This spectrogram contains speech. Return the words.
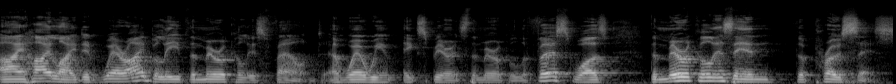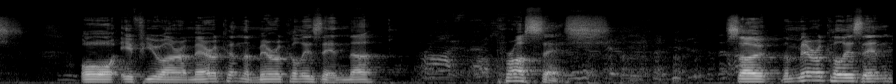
I highlighted where I believe the miracle is found and where we experience the miracle. The first was the miracle is in the process. Or if you are American, the miracle is in the process. process. So the miracle is in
